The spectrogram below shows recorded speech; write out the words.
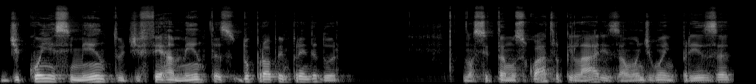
de conhecimento de ferramentas do próprio empreendedor. Nós citamos quatro pilares aonde uma empresa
